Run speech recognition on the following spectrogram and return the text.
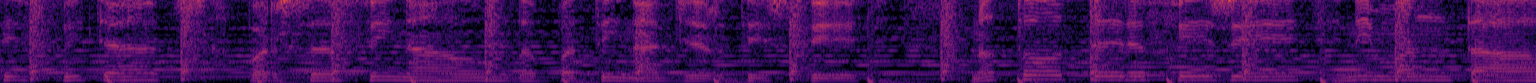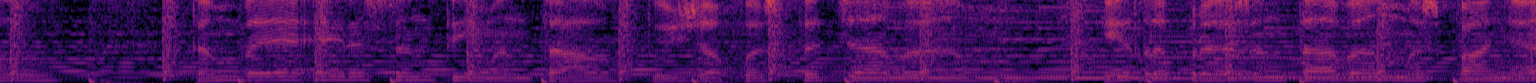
Classificats per sa final de patinatge artístic. No tot era físic ni mental també era sentimental. Tu i jo festejàvem i representàvem Espanya.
